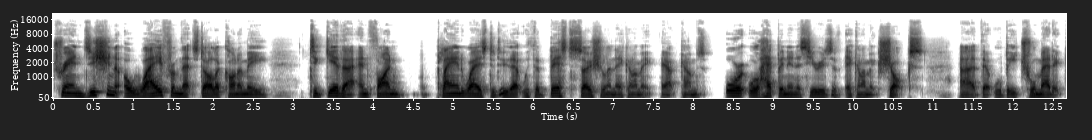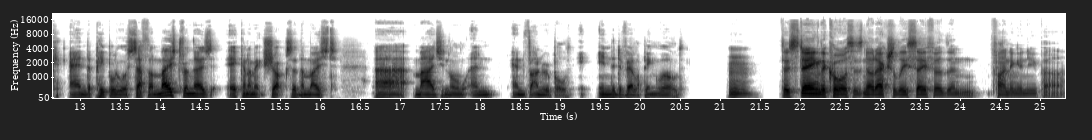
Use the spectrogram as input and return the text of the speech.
transition away from that style economy together and find planned ways to do that with the best social and economic outcomes, or it will happen in a series of economic shocks. Uh, that will be traumatic, and the people who will suffer most from those economic shocks are the most uh, marginal and and vulnerable in the developing world. Hmm. So staying the course is not actually safer than finding a new path.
